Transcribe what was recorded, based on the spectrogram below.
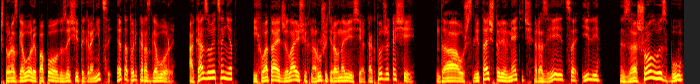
что разговоры по поводу защиты границы – это только разговоры. Оказывается, нет. И хватает желающих нарушить равновесие, как тот же Кощей. Да уж, слетать что ли в Мятич, развеяться или... Зашел в избу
